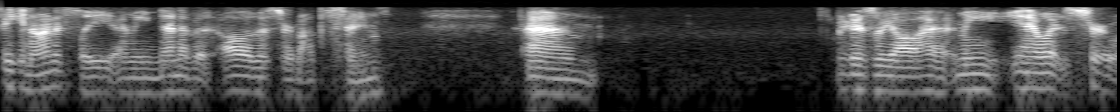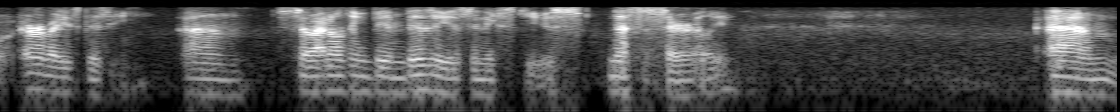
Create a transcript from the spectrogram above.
speaking honestly, I mean, none of it, all of us are about the same. Um, because we all have. I mean, you know what? Sure, everybody's busy. Um, so I don't think being busy is an excuse necessarily. Um,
